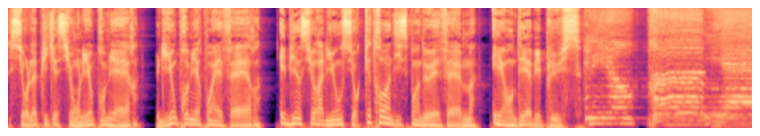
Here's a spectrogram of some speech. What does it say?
sur l'application Lyon Première, lyonpremière.fr et bien sûr à Lyon sur 90.2 FM et en DAB+. Lyon Première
